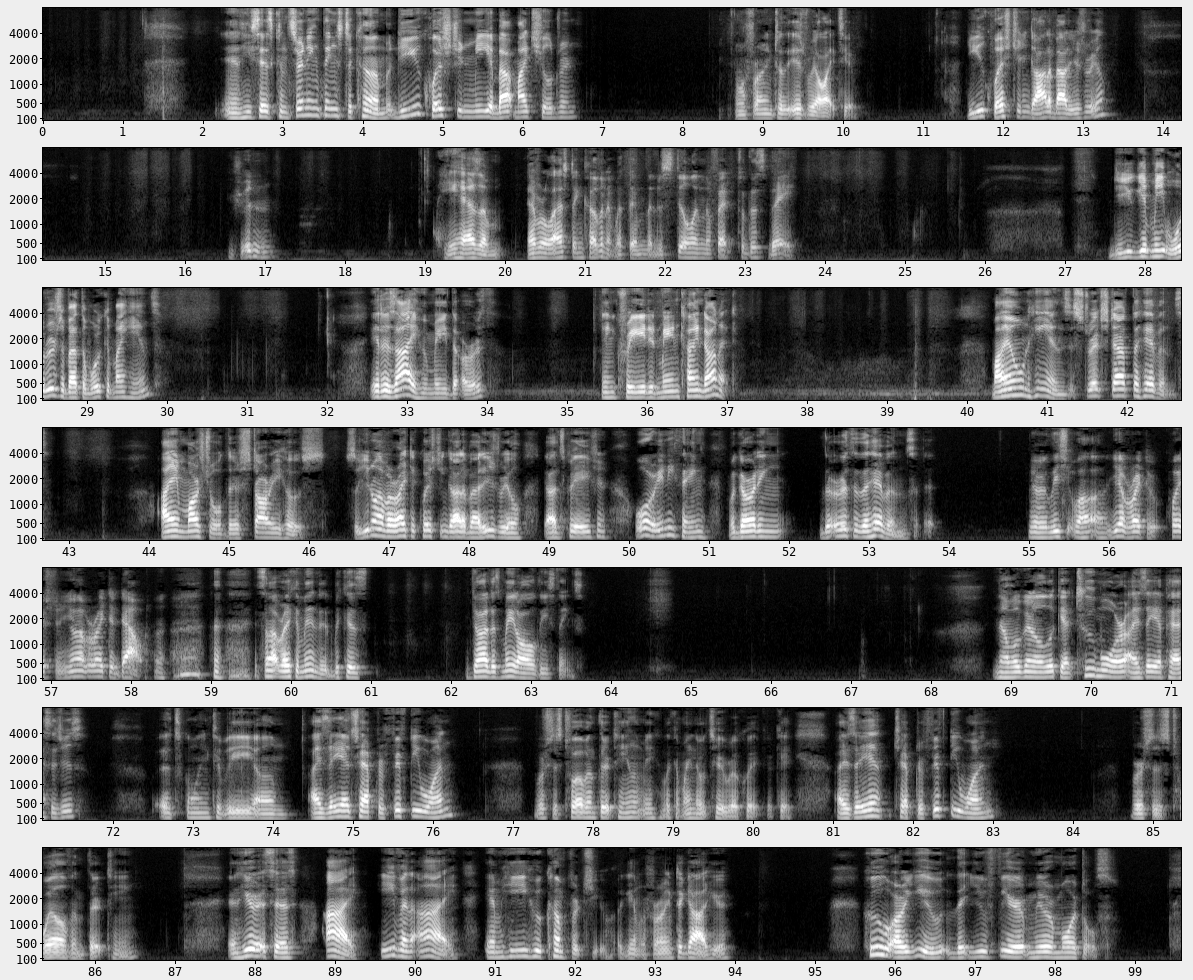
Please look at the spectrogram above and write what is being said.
And he says, Concerning things to come, do you question me about my children? I'm referring to the Israelites here. Do you question God about Israel? You shouldn't. He has an everlasting covenant with them that is still in effect to this day. Do you give me orders about the work of my hands? It is I who made the earth and created mankind on it. My own hands stretched out the heavens. I marshaled their starry hosts. So you don't have a right to question God about Israel, God's creation, or anything regarding the earth or the heavens. Or at least, well, uh, you have a right to question. You don't have a right to doubt. it's not recommended because God has made all these things. Now we're going to look at two more Isaiah passages. It's going to be um, Isaiah chapter 51, verses 12 and 13. Let me look at my notes here real quick. Okay. Isaiah chapter 51, verses 12 and 13. And here it says, I, even I, am he who comforts you. Again, referring to God here. Who are you that you fear mere mortals?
